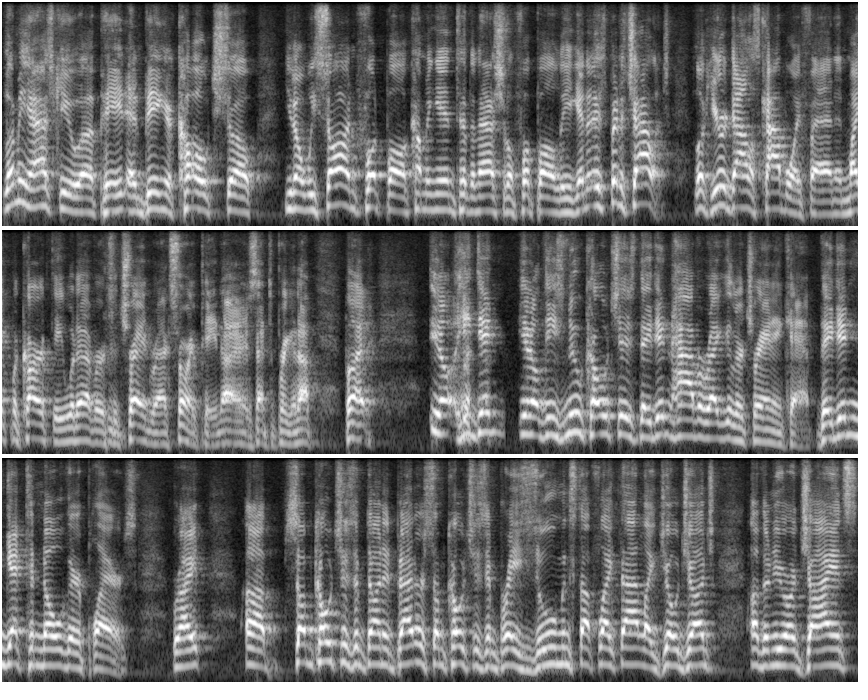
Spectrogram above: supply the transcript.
Let me ask you, uh, Pete, and being a coach, so you know we saw in football coming into the National Football League, and it's been a challenge. Look, you're a Dallas Cowboy fan, and Mike McCarthy, whatever, it's a train wreck. Sorry, Pete, I just had to bring it up, but you know, he didn't, you know, these new coaches, they didn't have a regular training camp. They didn't get to know their players, right? Uh, some coaches have done it better. Some coaches embrace Zoom and stuff like that, like Joe Judge of the New York Giants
